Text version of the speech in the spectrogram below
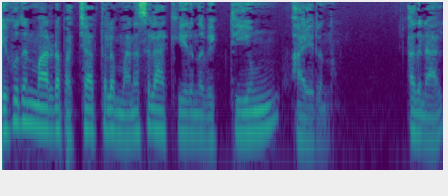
യഹൂദന്മാരുടെ പശ്ചാത്തലം മനസ്സിലാക്കിയിരുന്ന വ്യക്തിയും ആയിരുന്നു. അതിനാൽ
